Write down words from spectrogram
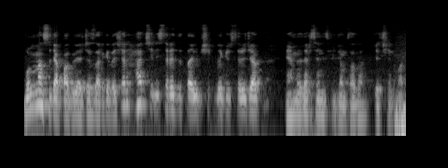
Bunu nasıl yapabileceğiz arkadaşlar? Hepsini sizlere detaylı bir şekilde göstereceğim. Emrederseniz videomuza da geçelim hadi.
